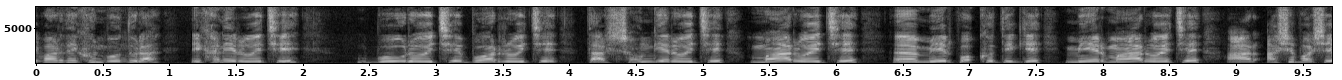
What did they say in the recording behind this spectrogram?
এবার দেখুন বন্ধুরা এখানে রয়েছে বউ রয়েছে বর রয়েছে তার সঙ্গে রয়েছে মা রয়েছে মেয়ের পক্ষ থেকে মেয়ের মা রয়েছে আর আশেপাশে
